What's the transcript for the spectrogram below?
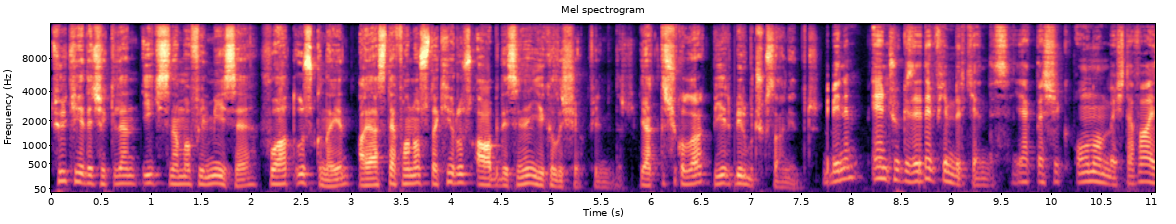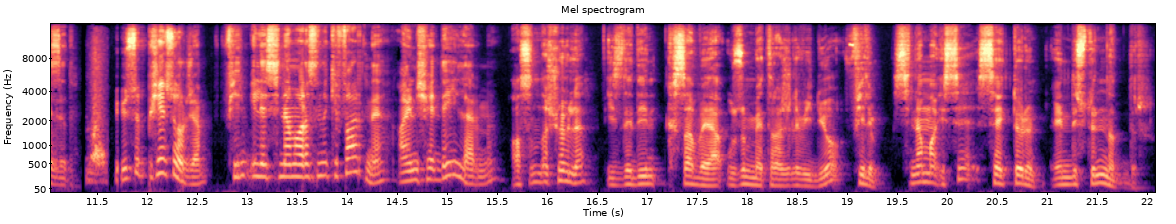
Türkiye'de çekilen ilk sinema filmi ise Fuat Uzkınay'ın Ayastefanos'taki Rus abidesinin yıkılışı filmidir. Yaklaşık olarak 1-1,5 saniyedir. Benim en çok izlediğim filmdir kendisi. Yaklaşık 10-15 defa izledim. Yusuf bir şey soracağım. Film ile sinema arasındaki fark ne? Aynı şey değiller mi? Aslında şöyle, izlediğin kısa veya uzun metrajlı video film. Sinema ise sektörün, endüstrinin adıdır.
